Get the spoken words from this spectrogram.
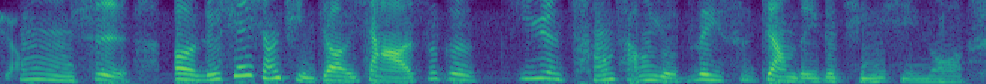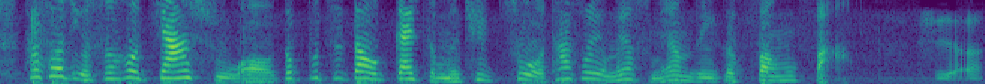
象。嗯，是。呃，刘先生想请教一下啊，这个医院常常有类似这样的一个情形哦。他说有时候家属哦都不知道该怎么去做。他说有没有什么样的一个方法？是呃，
